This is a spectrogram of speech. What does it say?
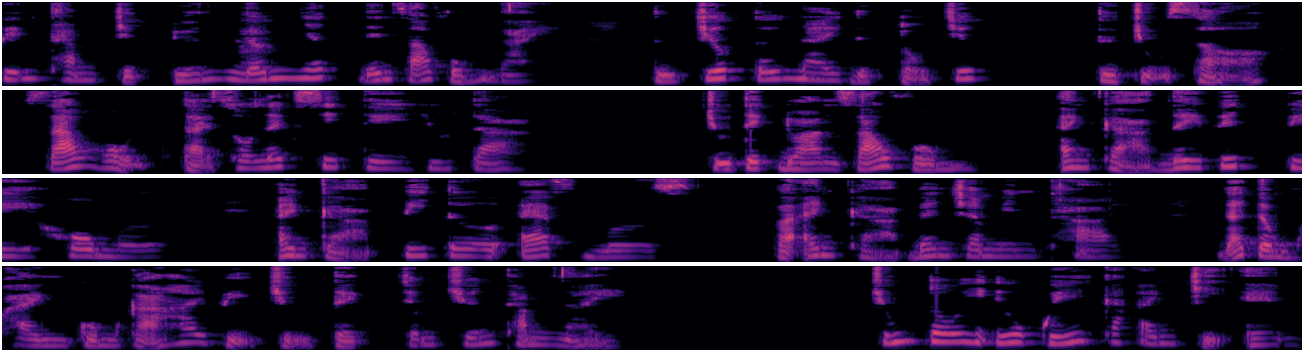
viếng thăm trực tuyến lớn nhất đến giáo vùng này từ trước tới nay được tổ chức từ trụ sở giáo hội tại Salt Lake City, Utah. Chủ tịch đoàn giáo vùng anh cả David P. Homer, anh cả Peter F. Merz và anh cả Benjamin Thai đã đồng hành cùng cả hai vị chủ tịch trong chuyến thăm này. Chúng tôi yêu quý các anh chị em,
